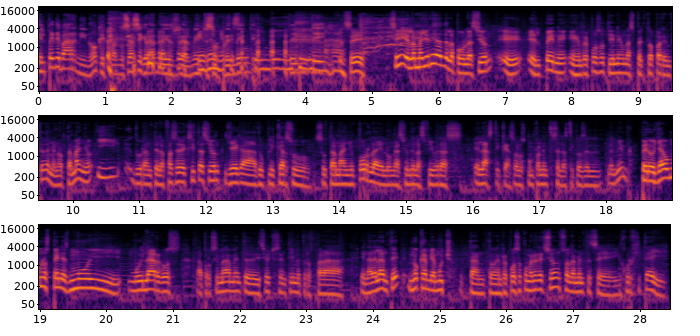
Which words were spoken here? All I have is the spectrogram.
El pene Barney, ¿no? Que cuando se hace grande es realmente Es realmente sorprendente. sorprendente. Sí, sí, en la mayoría de la población eh, el pene en reposo tiene un aspecto aparente de menor tamaño y durante la fase de excitación llega a duplicar su, tamaño por la elongación de las fibras elásticas o los componentes elásticos del, miembro. Pero ya unos penes muy, muy largos, aproximadamente de 18 centímetros para en adelante, no cambia mucho, tanto en reposo como en erección, solamente se injurgita y,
